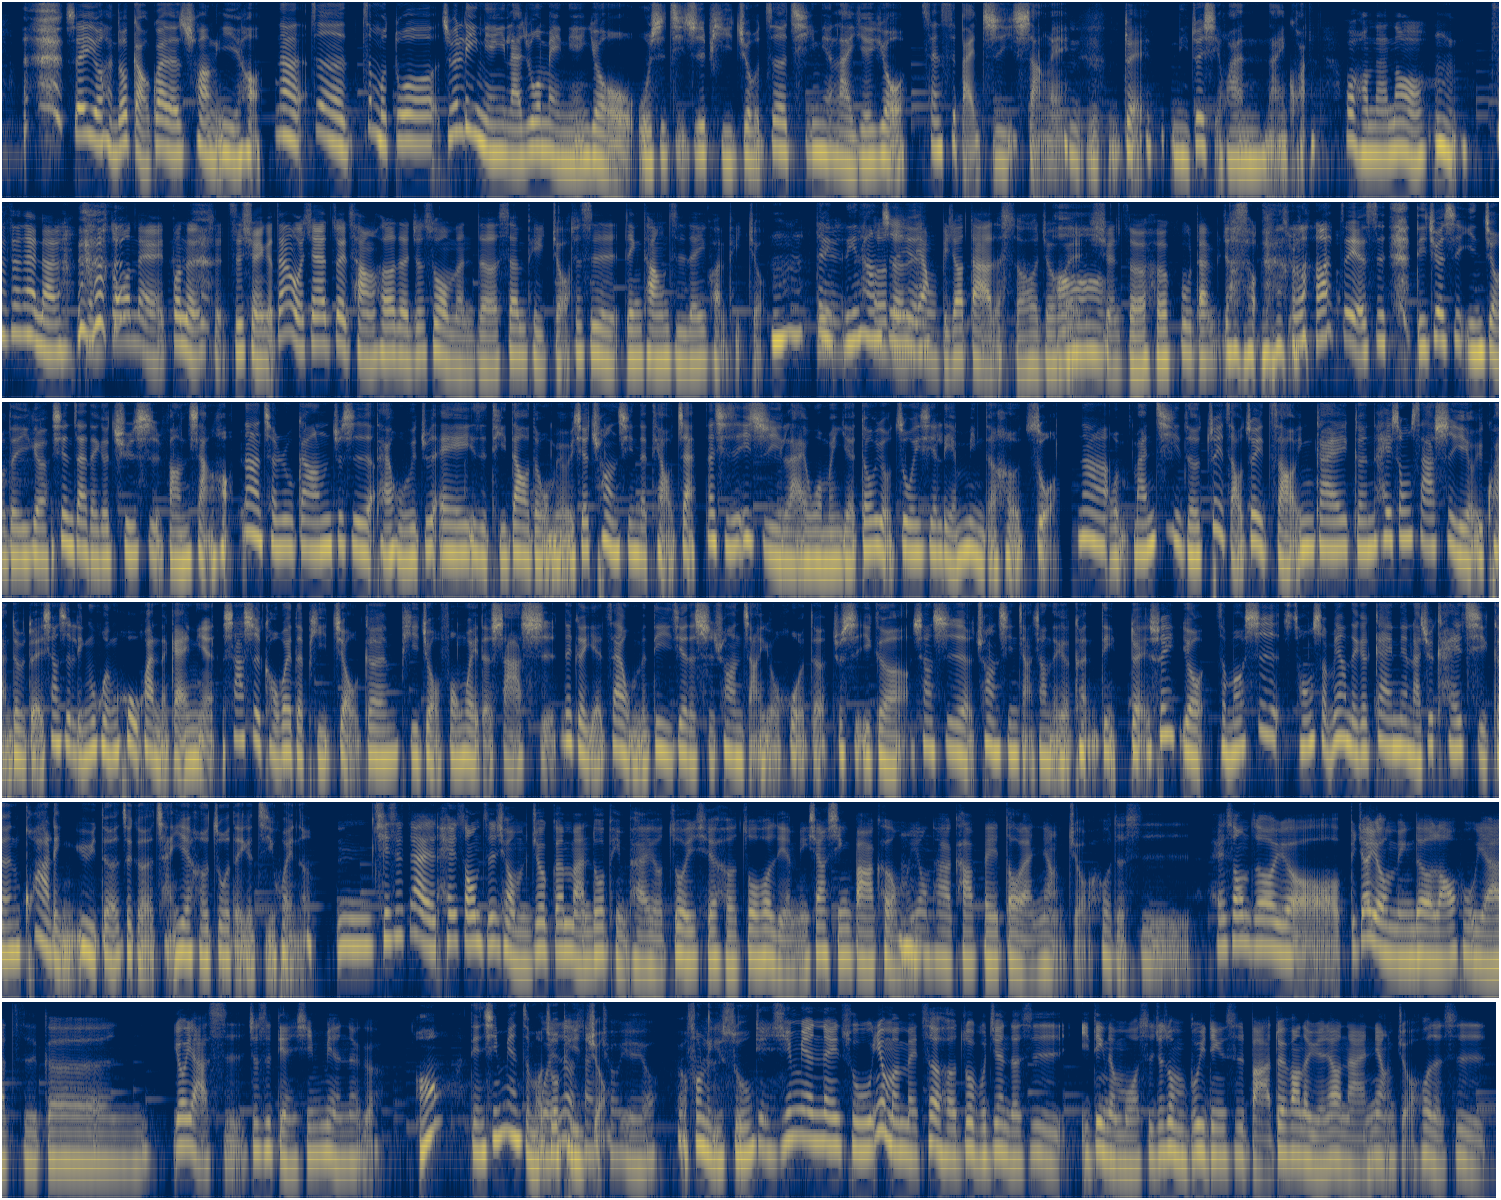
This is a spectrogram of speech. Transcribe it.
所以有很多搞怪的创意哈。那这这么多，就是历年以来，如果每年有五十几支啤酒，这七年来也有三四百支以上哎。嗯嗯嗯。对，你最喜欢哪一款？哇，好难哦。嗯。这真太难了，很多呢，不能只选一个。但是我现在最常喝的就是我们的生啤酒，就是零糖值的一款啤酒。嗯，对，零糖值量比较大的时候，就会选择喝负担比较少的酒。哦、这也是的确是饮酒的一个现在的一个趋势方向哈。那诚如刚刚就是台湖就是 AA 一直提到的，我们有一些创新的挑战。那其实一直以来我们也都有做一些联名的合作。那我蛮记得最早最早应该跟黑松沙士也有一款，对不对？像是灵魂互换的概念，沙士口味的啤酒跟啤酒风味的沙士，那个也在我们第一届的时创奖有获得，就是一个像是创新奖项的一个肯定。对，所以有怎么是从什么样的一个概念来去开启跟跨领域的这个产业合作的一个机会呢？嗯，其实，在黑松之前，我们就跟蛮多品牌有做一些合作或联名，像星巴克，我们用它的咖啡豆来酿酒，嗯、或者是黑松之后有比较有名的老虎牙子跟优雅石，就是点心面那个哦，点心面怎么做啤酒？也有有凤梨酥。点心面那一出，因为我们每次合作不见得是一定的模式，就是我们不一定是把对方的原料拿来酿酒，或者是。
